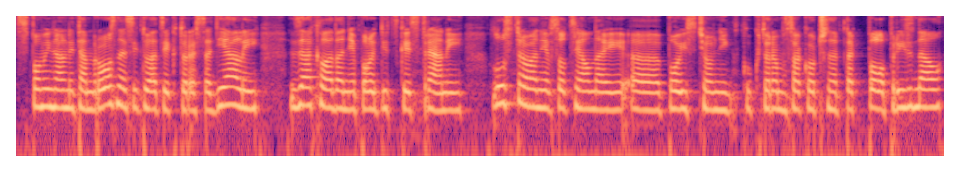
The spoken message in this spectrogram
spomínali tam rôzne situácie, ktoré sa diali, zakladanie politickej strany, lustrovanie v sociálnej e, poisťovni, ku ktorému sa Kočner tak polo priznal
